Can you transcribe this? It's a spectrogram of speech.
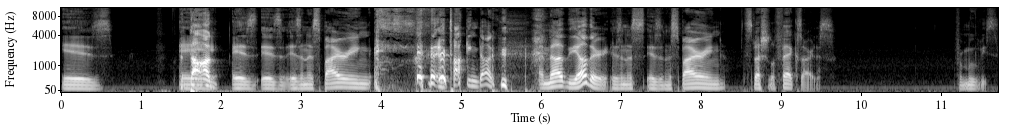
is A dog. is is is an aspiring talking dog. Another the other is an is an aspiring special effects artist for movies.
